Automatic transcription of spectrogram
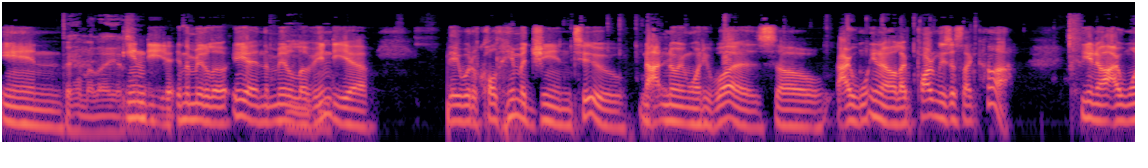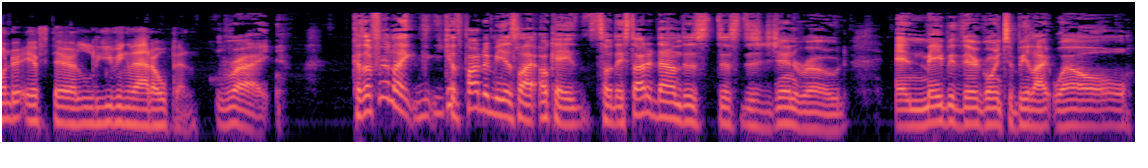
in the Himalayas. India in the middle of yeah in the middle of Mhm. India, they would have called him a jinn too, not knowing what he was. So I, you know like part of me is just like, huh, you know, I wonder if they're leaving that open. Right. Because I feel like because part of me is like, okay, so they started down this this this gen road, and maybe they're going to be like, well,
